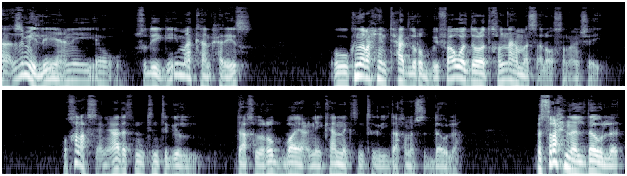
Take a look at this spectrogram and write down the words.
زميلي يعني أو صديقي ما كان حريص وكنا رايحين الاتحاد الأوروبي فأول دولة دخلناها ما سالوا أصلا عن شيء. وخلاص يعني عادة تنتقل داخل أوروبا يعني كأنك تنتقل داخل نفس الدولة. بس رحنا لدولة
